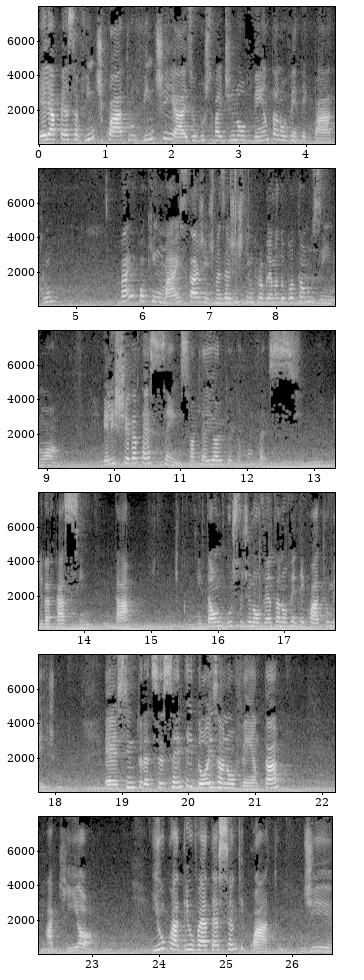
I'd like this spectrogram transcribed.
Ele é a peça 24, 20 reais. O busto vai de 90 a 94. Vai um pouquinho mais, tá, gente? Mas a gente tem um problema do botãozinho, ó. Ele chega até 100, só que aí olha o que, que acontece. Ele vai ficar assim, tá? Então, busto de 90 a 94 mesmo. É, cintura de 62 a 90. Aqui, ó. E o quadril vai até 104. De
